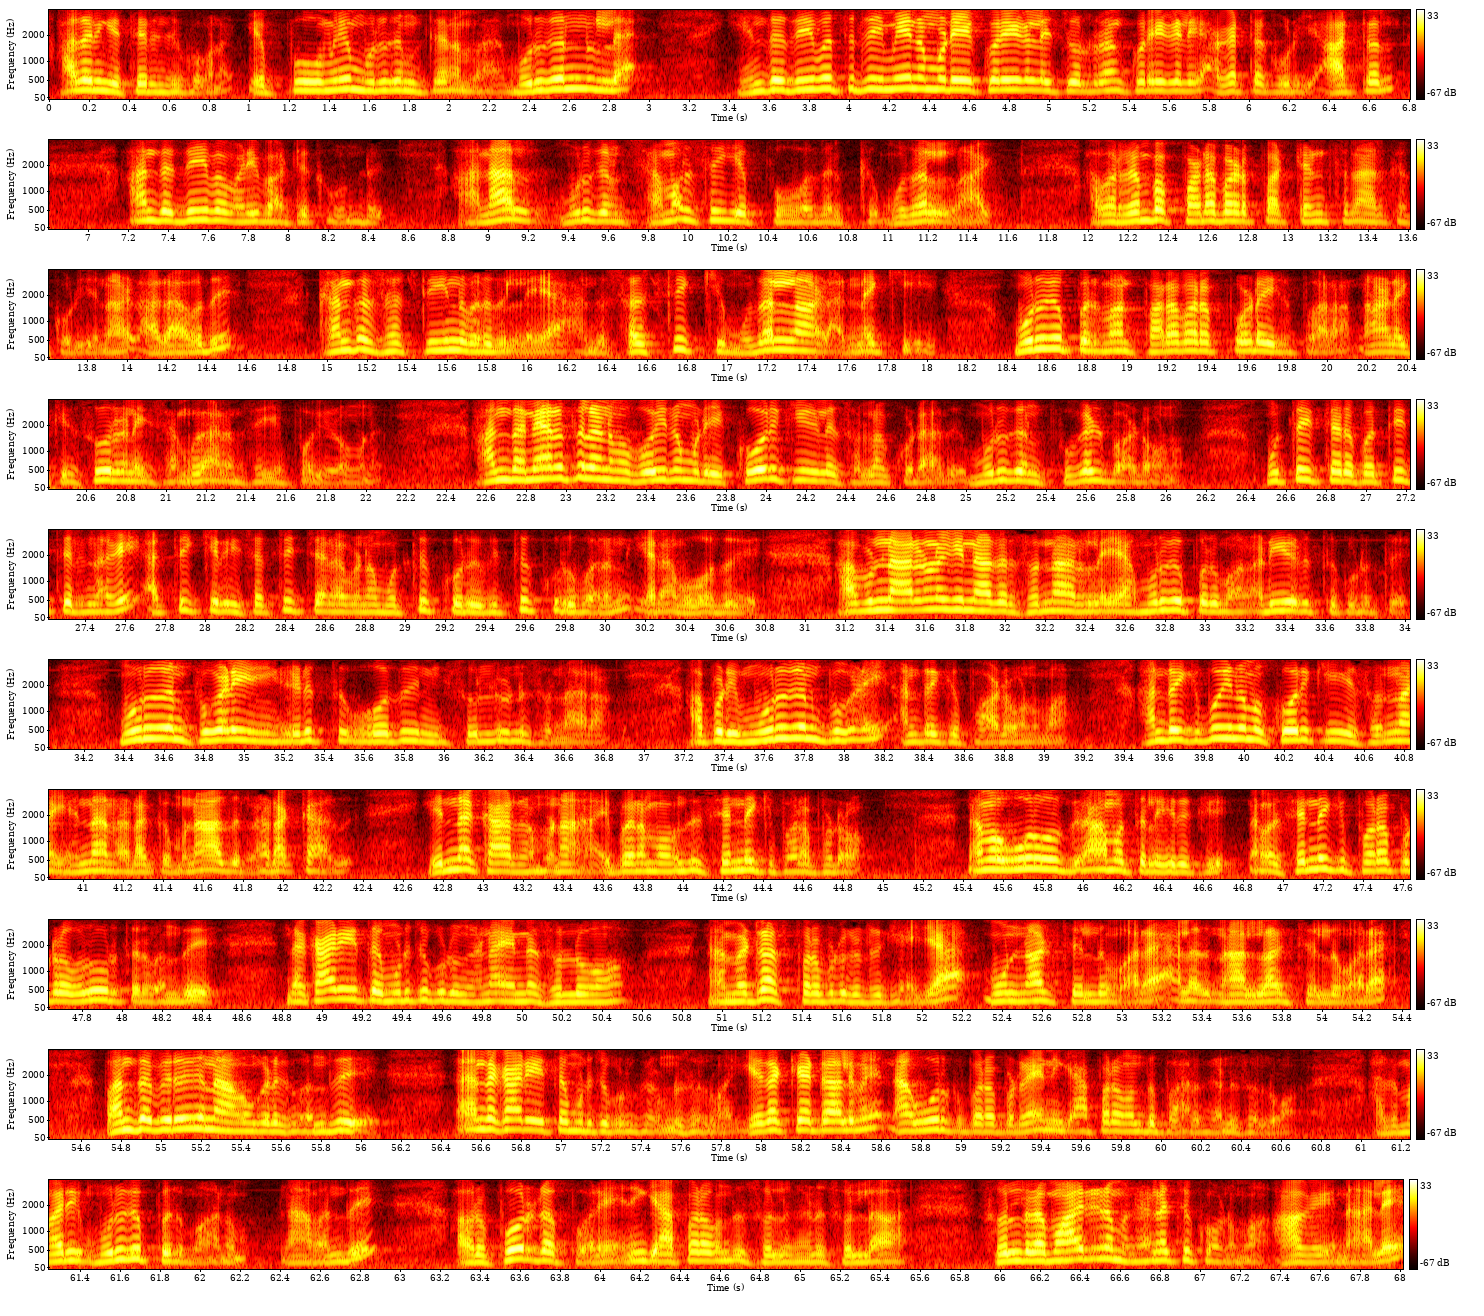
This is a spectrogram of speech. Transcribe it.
அதை நீங்கள் தெரிஞ்சுக்கோணும். எப்போவுமே முருகன்கிட்ட நம்ம முருகன் இல்லை. எந்த தெய்வத்திட்டையுமே நம்முடைய குறைகளை சொல்கிறோம் குறைகளை அகற்றக்கூடிய ஆற்றல் அந்த தெய்வ வழிபாட்டுக்கு உண்டு. ஆனால் முருகன் சமர் செய்ய போவதற்கு முதல் நாள். அவர் ரொம்ப படபடப்பாக டென்ஷனாக இருக்கக்கூடிய நாள். அதாவது கந்த சஷ்டின்னு வருது இல்லையா? அந்த சஷ்டிக்கு முதல் நாள் அன்னைக்கு முருகப்பெருமான் பரபரப்போடு இருப்பாராம். நாளைக்கு சூரியனை சம்ஹாரம் செய்ய போகிறோம்னு. அந்த நேரத்தில் நம்ம போய் நம்முடைய கோரிக்கைகளை சொல்லக்கூடாது. முருகன் புகழ் பாடணும். முத்தை தரு பத்தி திருநகை அத்திக்கிரை சத்திச்சரவண முத்துக்குரு வித்துக்குருவரன் என போது. அப்படின்னு அருணகிநாதர் சொன்னார் இல்லையா? முருகப்பெருமான் அடியெடுத்து கொடுத்து முருகன் புகழை நீ எடுத்து ஓது நீ சொல்லுன்னு சொன்னாராம். அப்படி முருகன் புகழை அன்றைக்கு பாடணுமா அன்றைக்கு போய் நம்ம கோரிக்கையை சொன்னால் என்ன நடக்கும்னா அது நடக்காது. என்ன காரணம்னா இப்போ நம்ம வந்து சென்னைக்கு புறப்படுறோம். நம்ம ஊர் ஒரு கிராமத்தில் இருக்குது நம்ம சென்னைக்கு புறப்படுற ஒருத்தர் வந்து இந்த காரியத்தை முடிச்சு கொடுங்கன்னா என்ன சொல்லுவோம்? நான் மெட்ராஸ் புறப்பட்டுக்கிட்டு இருக்கேன் ஐயா. மூணு நாள் செல்லும் வர அல்லது நாலு நாள் செல்லும் வர. வந்த பிறகு நான் உங்களுக்கு வந்து அந்த காரியத்தை முடிச்சு கொடுக்குறோம்னு சொல்லுவோம் எதை கேட்டாலுமே நான் ஊருக்கு புறப்படுறேன் நீங்கள் அப்புறம் வந்து பாருங்கன்னு சொல்லுவோம் அது மாதிரி முருகப்பெருமானும் நான் வந்து அவர் போரிட போகிறேன் நீங்கள் அப்புறம் வந்து சொல்லுங்கன்னு சொல்ல சொல்கிற மாதிரி நம்ம நினச்சிக்கோணுமா? ஆகையினாலே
